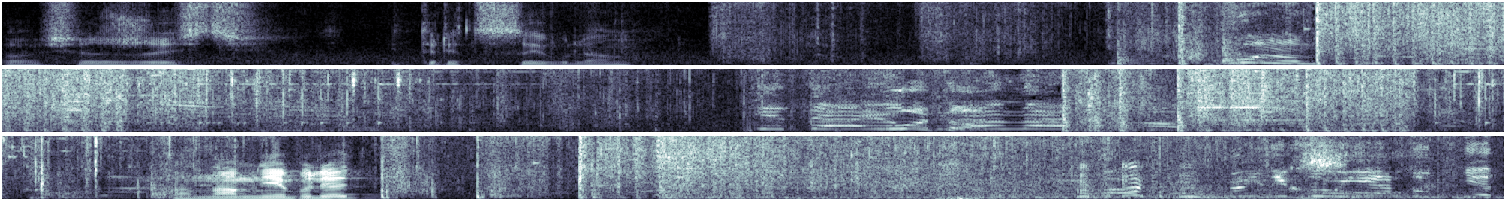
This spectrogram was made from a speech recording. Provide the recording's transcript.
Вообще жесть. Хитрецы, блин. Вон он! Кидаю! Она мне, блядь... Нихуя тут нет!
